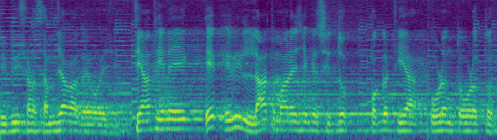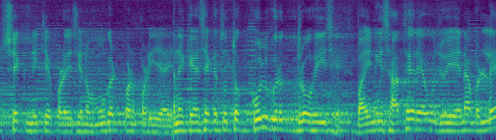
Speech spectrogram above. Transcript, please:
વિભીષણ સમજાવવા ગયો હોય છે. ત્યાંથી એને એક એક એવી લાત મારે છે કે સીધો પગથિયા ઓળંગતો ઓળંગતો છેક નીચે પડે છે, એનો મુગટ પણ પડી જાય અને કહે છે કે તું તો કુલ દ્રોહી છે. ભાઈની સાથે રહેવું જોઈએ, એના બદલે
